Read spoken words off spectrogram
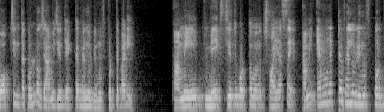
বব চিন্তা করল যে আমি যেহেতু একটা ভ্যালু রিমুভ করতে পারি আমি মেক্স যেহেতু বর্তমানে ছয় আছে, আমি এমন একটা ভ্যালু রিমুভ করব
